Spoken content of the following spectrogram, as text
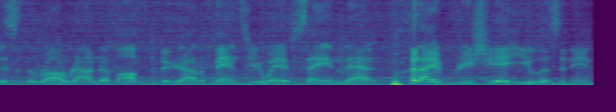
This is the Raw Roundup. I'll figure out a fancier way of saying that, but I appreciate you listening.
